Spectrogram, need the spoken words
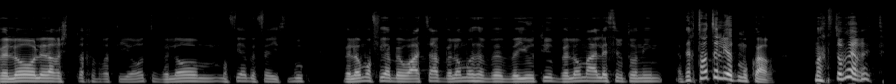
ולא עולה לרשתות החברתיות, ולא מופיע בפייסבוק, ולא מופיע בוואטסאפ, ולא מופיע ביוטיוב, ולא מעלה סרטונים. אז איך אתה רוצה להיות מוכר? מה זאת אומרת?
